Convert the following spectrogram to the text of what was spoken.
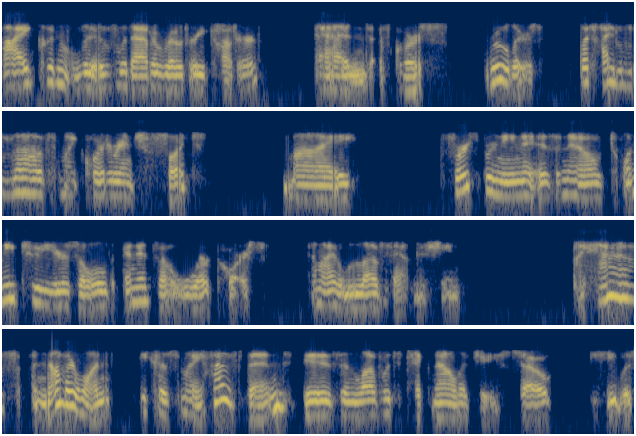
I couldn't live without a rotary cutter and, of course, rulers. But I love my quarter inch foot. My first Bernina is now 22 years old and it's a workhorse. And I love that machine. I have another one because my husband is in love with technology. So he was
